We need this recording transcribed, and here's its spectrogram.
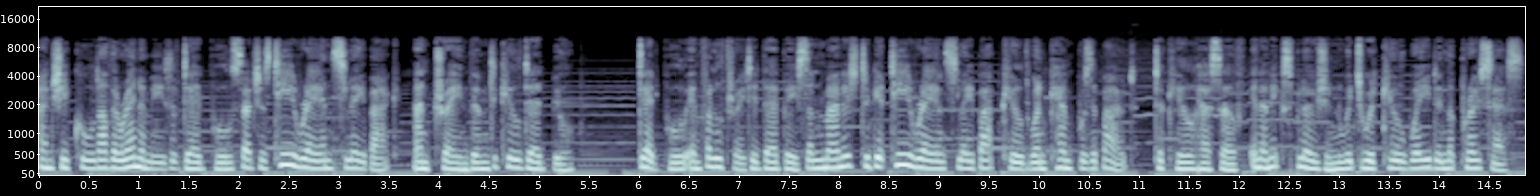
and she called other enemies of Deadpool such as T-Ray and Slayback and trained them to kill Deadpool. Deadpool infiltrated their base and managed to get T-Ray and Slayback killed when Kemp was about to kill herself in an explosion which would kill Wade in the process.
